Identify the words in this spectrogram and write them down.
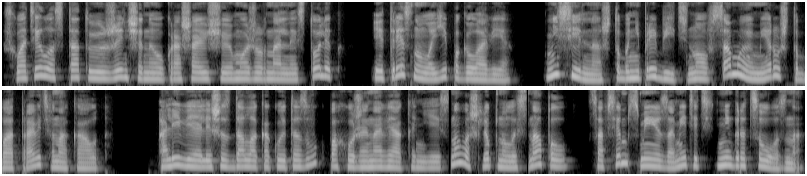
Схватила статую женщины, украшающую мой журнальный столик, и треснула ей по голове. Не сильно, чтобы не прибить, но в самую меру, чтобы отправить в нокаут. Оливия лишь издала какой-то звук, похожий на вяканье, и снова шлепнулась на пол, совсем, смею заметить, неграциозно.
